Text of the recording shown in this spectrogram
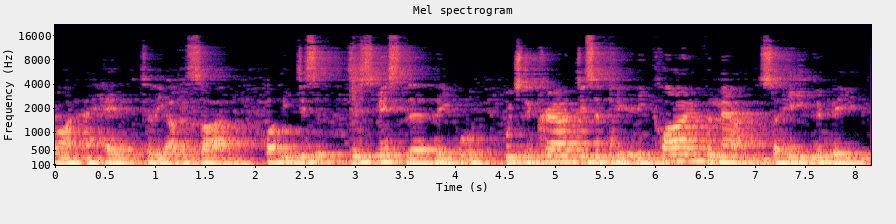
on ahead to the other side. While he dis- dismissed the people, which the crowd disappeared, he climbed the mountain so he could be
